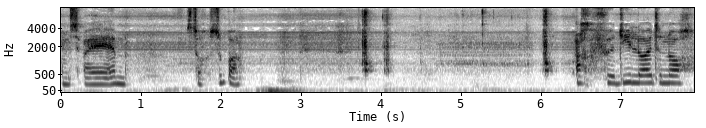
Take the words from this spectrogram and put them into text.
und 2 AM. Ist doch super. Ach, für die Leute noch,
